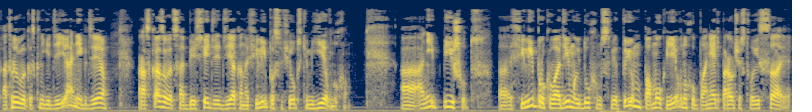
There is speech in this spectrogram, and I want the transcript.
отрывок из книги «Деяний», где рассказывается о беседе диакона Филиппа с эфиопским евнухом. А, они пишут, «Э, Филипп, руководимый Духом Святым, помог Евнуху понять пророчество Исаия.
